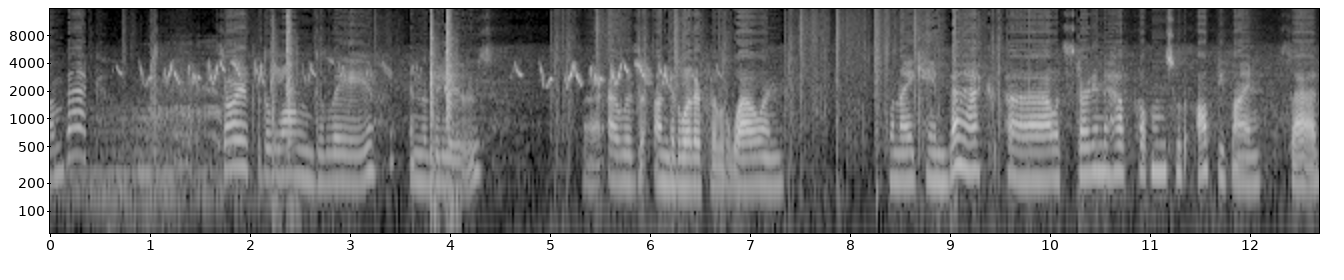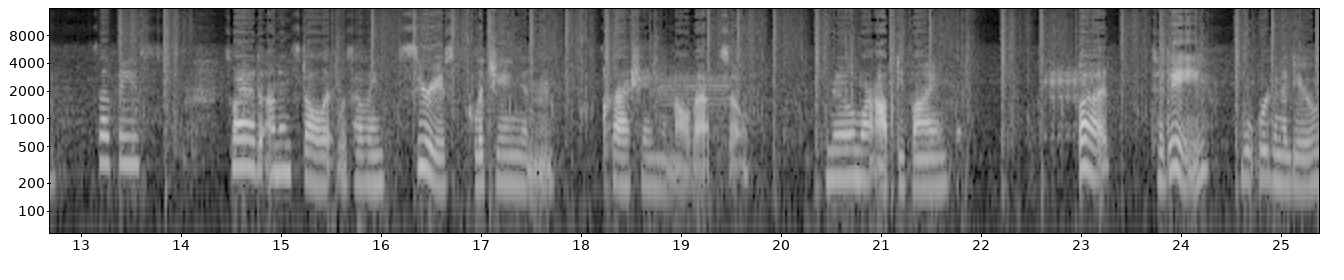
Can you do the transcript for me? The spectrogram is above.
I'm back. Sorry for the long delay in the videos. Uh, I was under the weather for a little while and when I came back, uh, I was starting to have problems with Optifine. Sad. Sad face. So I had to uninstall it. was having serious glitching and crashing and all that, so no more Optifine. But today, what we're going to do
